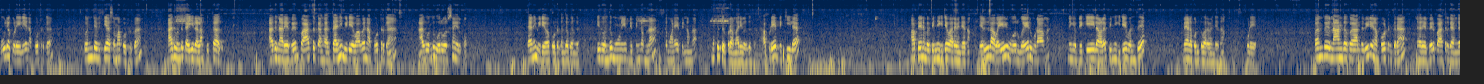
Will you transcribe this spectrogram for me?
பூஜை கூடையிலேயே நான் போட்டிருக்கேன். கொஞ்சம் வித்தியாசமாக போட்டிருப்பேன். அது வந்து கையிலலாம் குத்தாது. அது நிறைய பேர் பார்த்துருக்காங்க. அது தனி வீடியோவாகவே நான் போட்டிருக்கேன். அது வந்து ஒரு வருஷம் இருக்கும். தனி வீடியோவாக போட்டிருக்கேன். பாருங்கள் இது வந்து மூணையும் இப்படி பின்னோம்னா இந்த முனையை பின்னோம்னா முக்கு திருப்புற மாதிரி வருது அப்படியே இப்படி கீழே அப்படியே நம்ம பின்னிக்கிட்டே வர வேண்டியதான் எல்லா வயரையும் ஒரு ஒயர் விடாமல் நீங்கள் இப்படி கீழால் பின்னிக்கிட்டே வந்து மேலே கொண்டு வர வேண்டியதான் கூடைய. வந்து நான் அந்த அந்த வீடியோ நான் போட்டிருக்கிறேன். நிறைய பேர் பார்த்துருக்காங்க.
